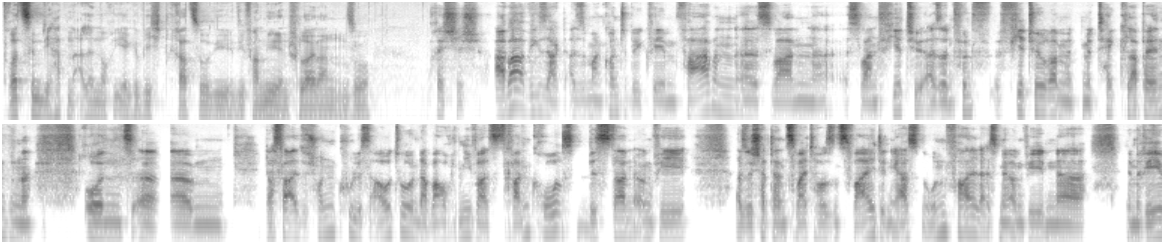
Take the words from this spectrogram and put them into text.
trotzdem, die hatten alle noch ihr Gewicht, gerade so die, die Familienschleudern und so. Richtig. Aber wie gesagt, also man konnte bequem fahren. Es waren, es waren Viertür, also ein fünf, Viertürer mit, mit Heckklappe hinten. Ne? Und äh, ähm, das war also schon ein cooles Auto und da war auch nie was dran groß, bis dann irgendwie, also ich hatte dann 2002 den ersten Unfall, da ist mir irgendwie eine, eine, Reh,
